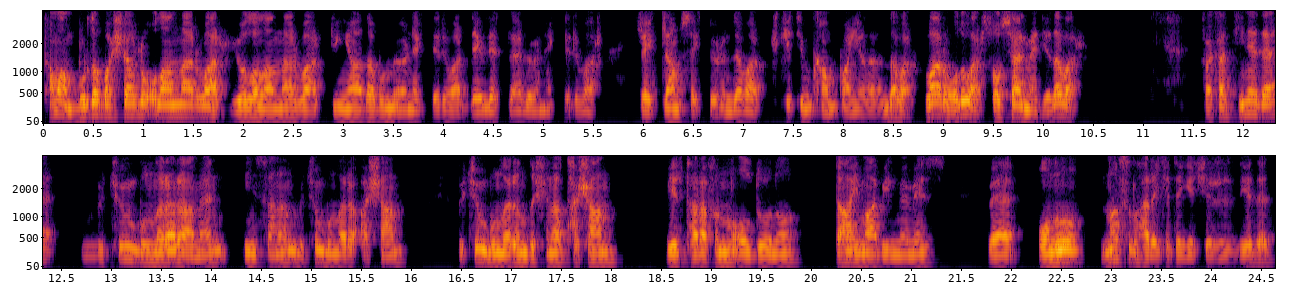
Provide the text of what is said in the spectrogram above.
Tamam burada başarılı olanlar var, yol alanlar var, dünyada bunun örnekleri var, devletlerde örnekleri var, reklam sektöründe var, tüketim kampanyalarında var. Var oğlu var, sosyal medyada var. Fakat yine de bütün bunlara rağmen insanın bütün bunları aşan, bütün bunların dışına taşan bir tarafının olduğunu daima bilmemiz ve onu nasıl harekete geçiririz diye de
